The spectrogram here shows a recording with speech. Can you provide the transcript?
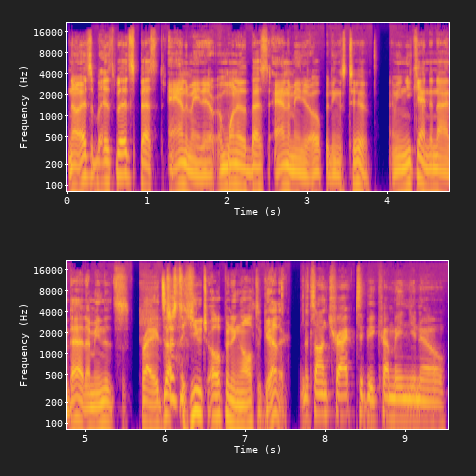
No, it's it's, it's best animated, and one of the best animated openings too. I mean, you can't deny that. I mean, it's right. It's just a, a huge opening altogether. It's on track to becoming, you know,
